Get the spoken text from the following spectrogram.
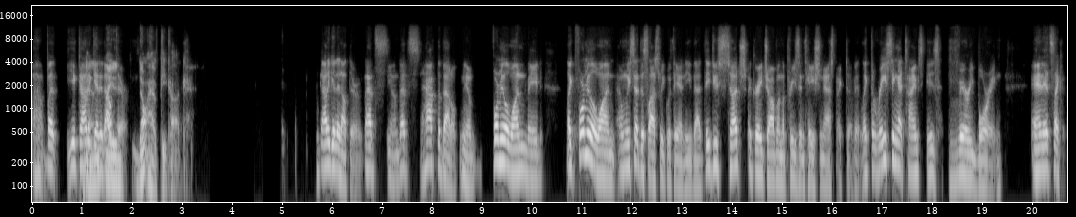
Uh, but you got to get it out I there. Don't have Peacock. Got to get it out there. That's you know that's half the battle. You know, Formula One made like Formula One, and we said this last week with Andy that they do such a great job on the presentation aspect of it. Like the racing at times is very boring, and it's like,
